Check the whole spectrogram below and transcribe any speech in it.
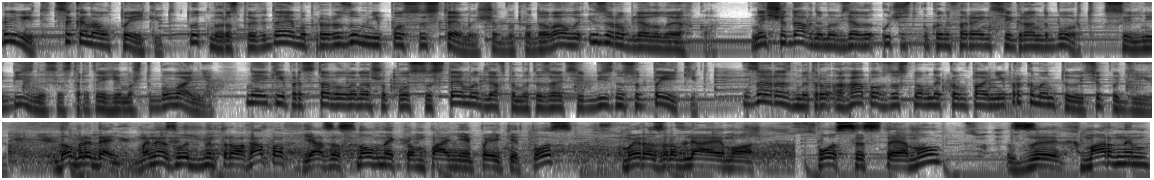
Привіт, це канал Paykit. Тут ми розповідаємо про розумні постсистеми, щоб ви продавали і заробляли легко. Нещодавно ми взяли участь у конференції Grand Board Сильний бізнес і стратегія масштабування, на якій представили нашу постсистему для автоматизації бізнесу Paykit. Зараз Дмитро Агапов, засновник компанії, прокоментує цю подію. Добрий день, мене звуть Дмитро Агапов, я засновник компанії Paykit POS. Ми розробляємо POS-систему з хмарним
